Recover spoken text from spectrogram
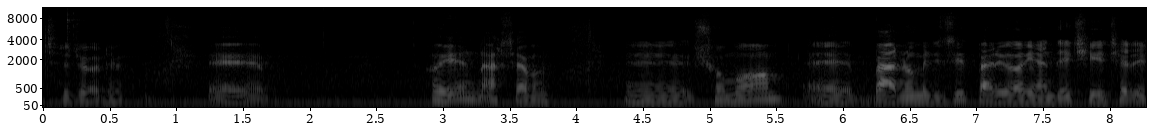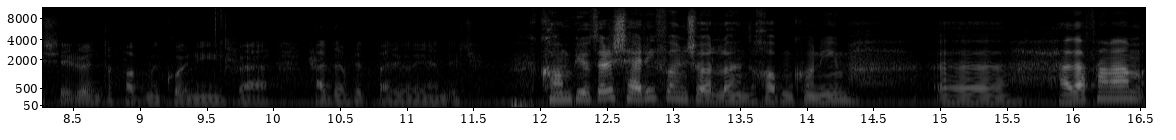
چه جالب. آیه نقشبان. شما برنامه ریزید برای آینده چیه؟ چه رشته رو انتخاب می‌کنی و هدفت برای آینده چیه؟ کامپیوتر شریف رو انشاءالله انتخاب می‌کنیم. هدفم هم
